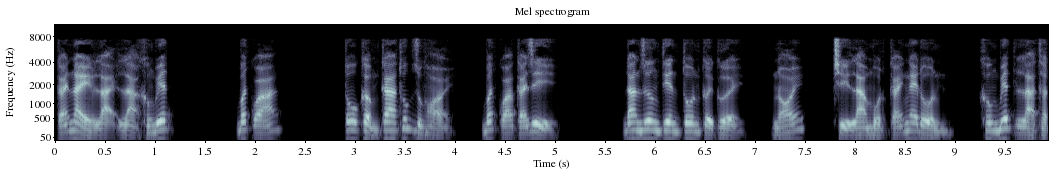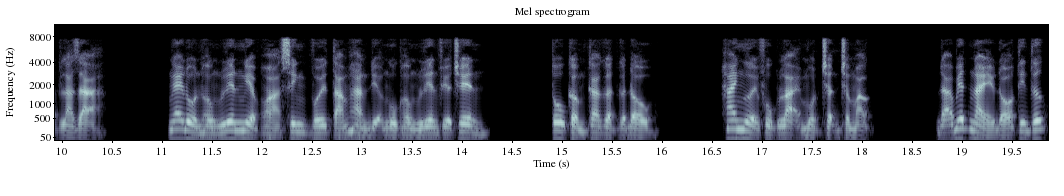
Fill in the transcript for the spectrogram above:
cái này lại là không biết. Bất quá. Tô Cẩm Ca thúc giục hỏi, bất quá cái gì? Đan Dương Tiên Tôn cười cười, nói, chỉ là một cái nghe đồn, không biết là thật là giả. Nghe đồn Hồng Liên nghiệp hỏa sinh với tám hàn địa ngục Hồng Liên phía trên. Tô Cẩm Ca gật gật đầu. Hai người phục lại một trận trầm mặc. Đã biết này đó tin tức,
